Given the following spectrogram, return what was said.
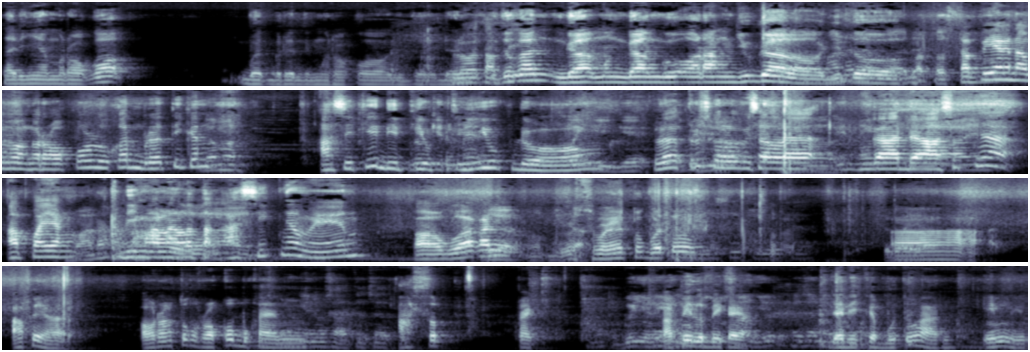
tadinya merokok buat berhenti merokok gitu. Dan Loh, tapi- itu kan nggak mengganggu orang juga loh gitu. tapi yang nama ngerokok lu kan berarti kan asiknya ditiup-tiup dong. lah terus kalau misalnya nggak ada asapnya apa yang di mana letak asiknya men Kalau gua kan Iya, sebenarnya tuh gua tuh eh, apa ya? Orang tuh rokok bukan asap Pak. tapi lebih kayak jadi kebutuhan ini.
